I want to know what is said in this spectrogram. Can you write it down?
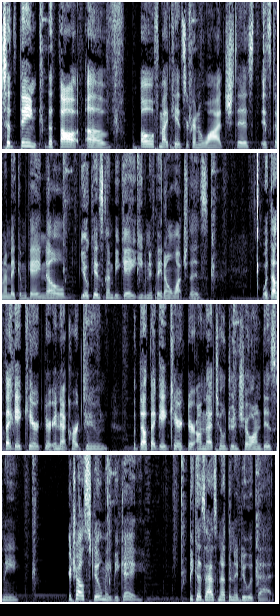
to think the thought of, oh, if my kids are going to watch this, it's going to make them gay. No, your kid's going to be gay even if they don't watch this. Without that gay character in that cartoon, without that gay character on that children's show on Disney, your child still may be gay because it has nothing to do with that.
